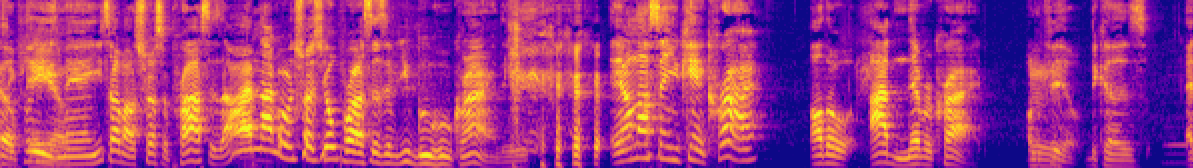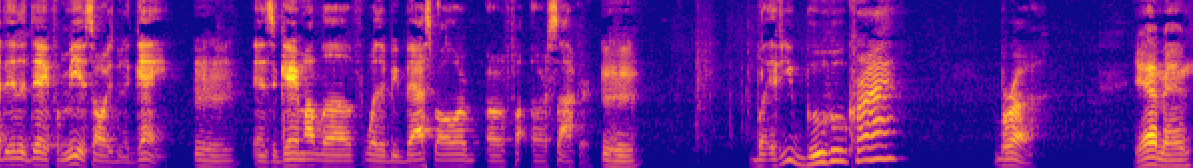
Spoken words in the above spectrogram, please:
Joel, like, please, damn. man. You talking about trust the process? I'm not going to trust your process if you boo-hoo crying, dude. and I'm not saying you can't cry, although I've never cried on Mm. the field because at the end of the day, for me, it's always been a game, mm-hmm. and it's a game I love, whether it be basketball or or, or soccer. Mm-hmm. But if you boo-hoo crying, bruh. Yeah, man.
